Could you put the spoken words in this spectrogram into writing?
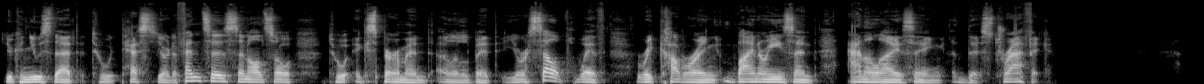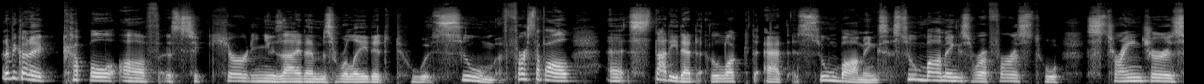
you can use that to test your defenses and also to experiment a little bit yourself with recovering binaries and analyzing this traffic. And we got a couple of security news items related to Zoom. First of all, a study that looked at Zoom bombings. Zoom bombings refers to strangers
